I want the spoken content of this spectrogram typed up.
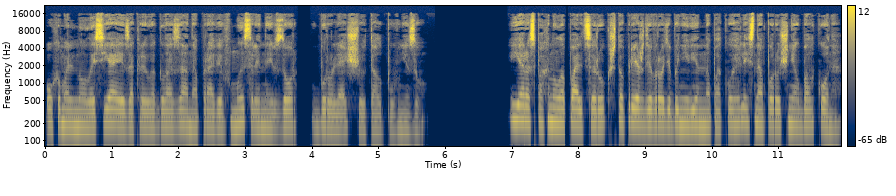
Ухмыльнулась я и закрыла глаза, направив мысленный взор в бурлящую толпу внизу. Я распахнула пальцы рук, что прежде вроде бы невинно покоились на поручнях балкона.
